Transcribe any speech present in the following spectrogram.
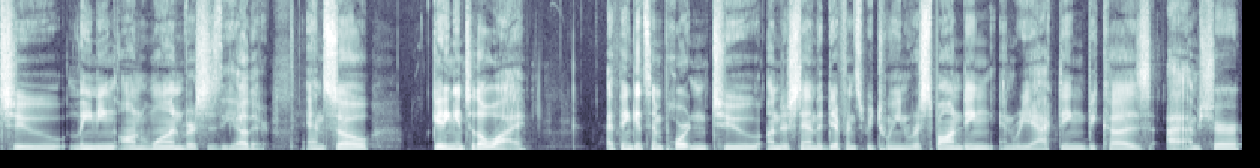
to leaning on one versus the other. And so, getting into the why, I think it's important to understand the difference between responding and reacting because I, am sure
